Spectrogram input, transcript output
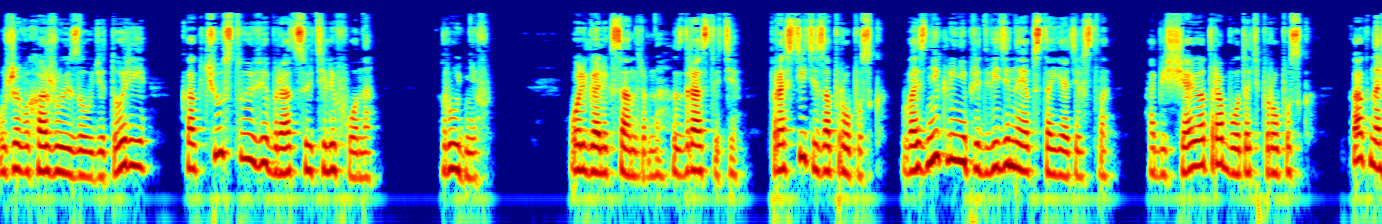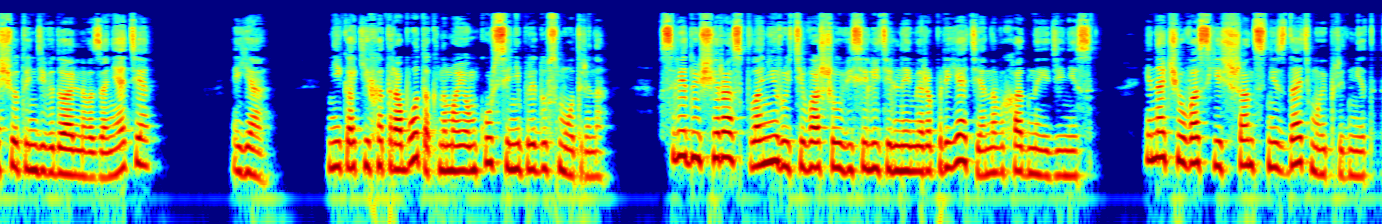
Уже выхожу из аудитории, как чувствую вибрацию телефона. Руднев. «Ольга Александровна, здравствуйте. Простите за пропуск. Возникли непредвиденные обстоятельства. Обещаю отработать пропуск. Как насчет индивидуального занятия?» «Я. Никаких отработок на моем курсе не предусмотрено. В следующий раз планируйте ваши увеселительные мероприятия на выходные, Денис иначе у вас есть шанс не сдать мой предмет.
